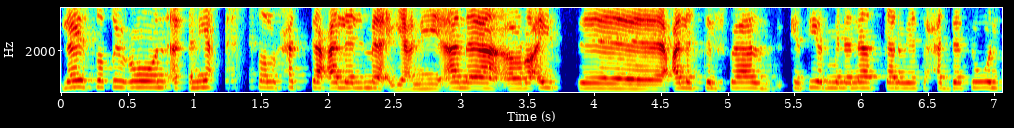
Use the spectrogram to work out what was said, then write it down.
لا يستطيعون أن يحصلوا حتى على الماء. يعني أنا رأيت آه، على التلفاز كثير من الناس كانوا يتحدثون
